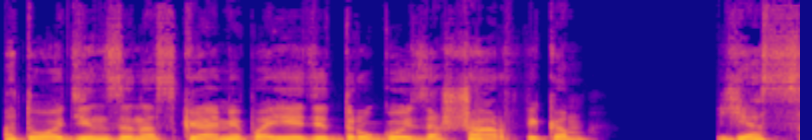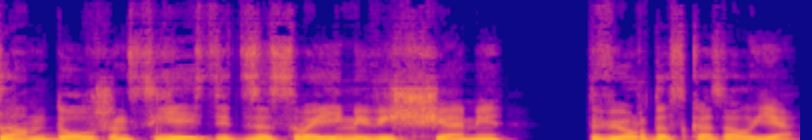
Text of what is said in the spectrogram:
а то один за носками поедет, другой за шарфиком. Я сам должен съездить за своими вещами, твердо сказал я.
